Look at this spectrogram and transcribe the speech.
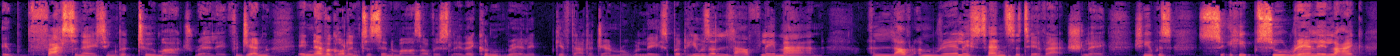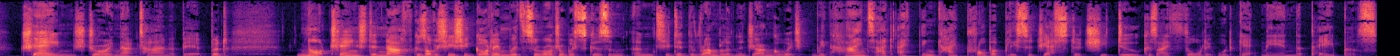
it fascinating, but too much really. For gen, it never got into cinemas. Obviously, they couldn't really give that a general release. But he was a lovely man. A love. I'm really sensitive, actually. She was. He Sue really like changed during that time a bit, but not changed enough because obviously she got in with Sir Roger Whiskers and, and she did the Rumble in the Jungle, which with hindsight I think I probably suggested she do because I thought it would get me in the papers.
